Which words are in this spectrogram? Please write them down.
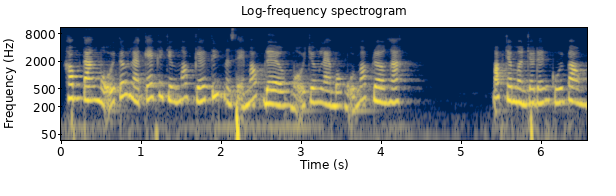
Không tăng mũi tức là các cái chân móc kế tiếp mình sẽ móc đều, mỗi chân làm một mũi móc đơn ha. Móc cho mình cho đến cuối vòng.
